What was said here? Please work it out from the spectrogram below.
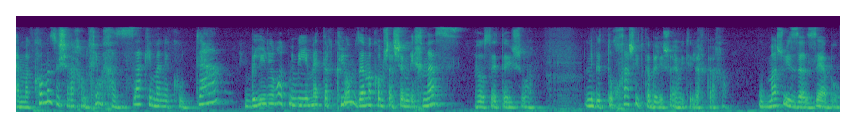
המקום הזה שאנחנו הולכים חזק עם הנקודה, בלי לראות ממילימטר כלום, זה המקום שהשם נכנס ועושה את הישועה. אני בטוחה שיתקבל ישועה אם היא תלך ככה. ומשהו יזעזע בו.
